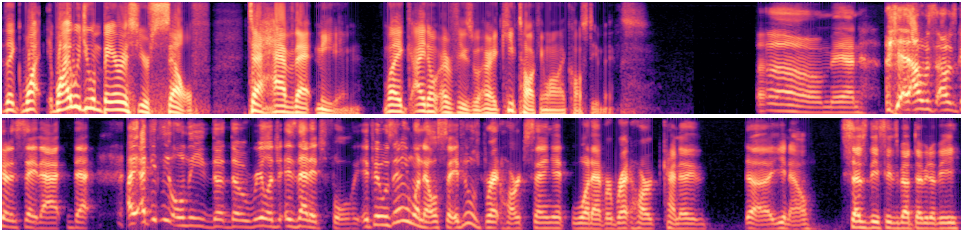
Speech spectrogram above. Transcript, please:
like why why would you embarrass yourself to have that meeting? Like I don't I refuse. All right, keep talking while I call Steve Migs. Oh man, yeah, I was I was gonna say that that I, I think the only the the real is that it's Foley. If it was anyone else, if it was Bret Hart saying it, whatever. Bret Hart kind of uh, you know says these things about WWE.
